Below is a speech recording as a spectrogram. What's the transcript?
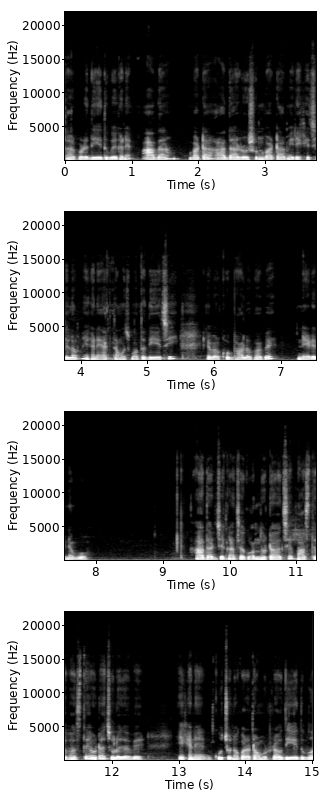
তারপরে দিয়ে দেবো এখানে আদা বাটা, আদা, রসুন বাটা আমি রেখেছিলাম। এখানে এক চামচ মতো দিয়েছি। এবার খুব ভালোভাবে নেড়ে নেব। আদার যে কাঁচা গন্ধটা আছে, ভাজতে ভাজতে ওটা চলে যাবে। এখানে কুচনো করা টমেটোটাও দিয়ে দেবো।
